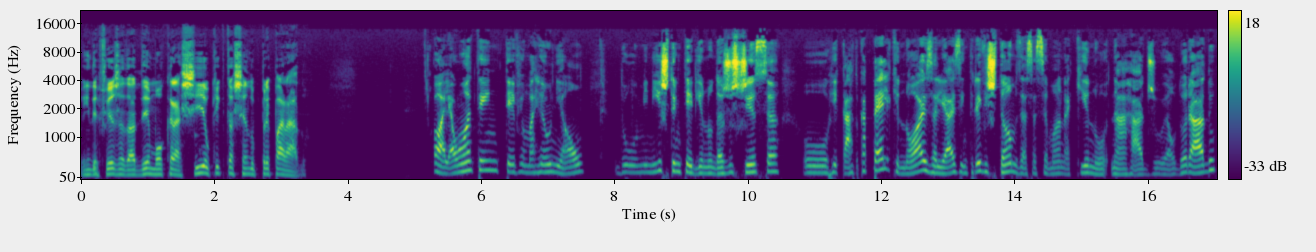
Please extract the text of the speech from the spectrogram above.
em defesa da democracia. O que está sendo preparado? Olha, ontem teve uma reunião do ministro interino da Justiça, o Ricardo Capelli, que nós, aliás, entrevistamos essa semana aqui no, na Rádio Eldorado.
